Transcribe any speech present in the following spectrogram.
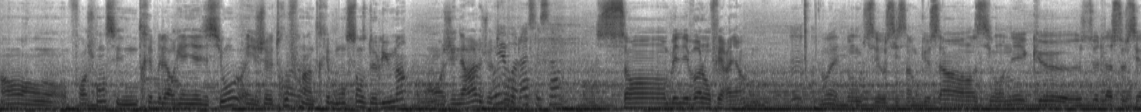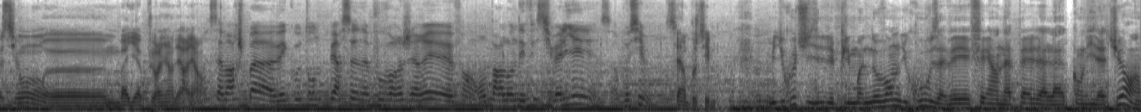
En- franchement, c'est une très belle organisation et je trouve un très bon sens de l'humain en général. Je Oui, trouve. voilà, c'est ça. Sans bénévoles, on fait rien. Ouais. Donc c'est aussi simple que ça. hein. Si on n'est que ceux de l'association, euh, bah, il n'y a plus rien derrière. Ça marche pas avec autant de personnes à pouvoir gérer. Enfin, en parlant des festivaliers, c'est impossible. C'est impossible. Mais du coup, tu disais depuis le mois de novembre, du coup, vous avez fait un appel à la candidature.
